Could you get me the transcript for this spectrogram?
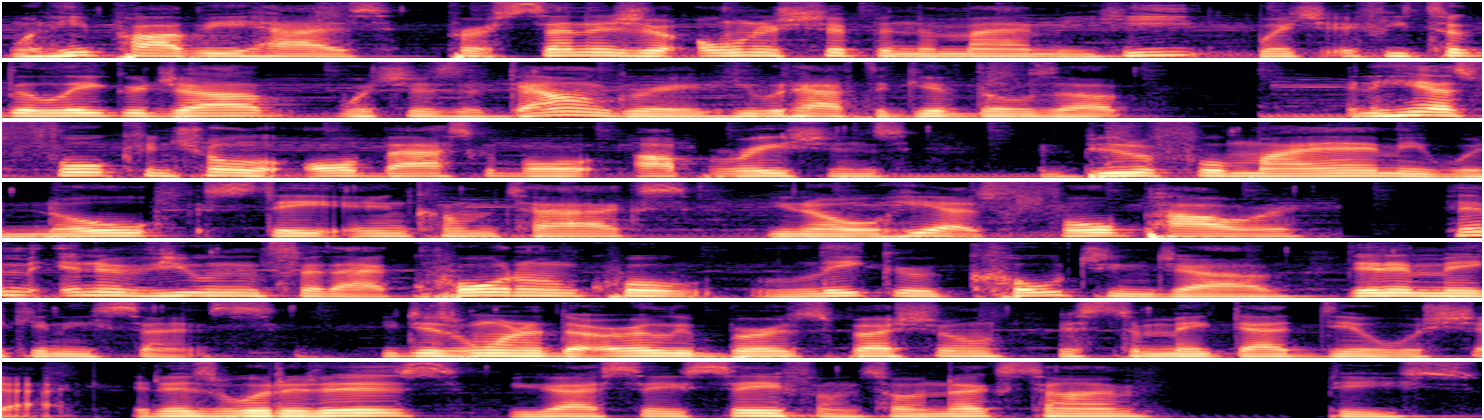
when he probably has percentage of ownership in the Miami Heat, which if he took the Laker job, which is a downgrade, he would have to give those up. And he has full control of all basketball operations in beautiful Miami with no state income tax. You know, he has full power. Him interviewing for that quote unquote Laker coaching job didn't make any sense. He just wanted the early bird special just to make that deal with Shaq. It is what it is. You guys stay safe. Until next time, peace.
